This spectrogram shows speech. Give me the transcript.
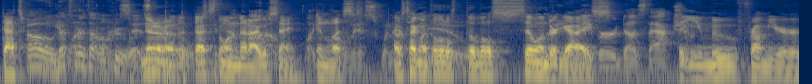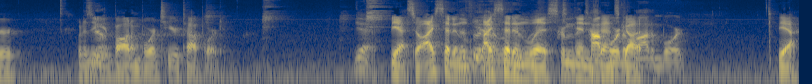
That's Oh, that's what I thought recruit was. no, no, no. That- That's the one that I was saying. like, enlist. bonus I was talking about the little the little cylinder guys does the action. that you move from your what is it? No. Your bottom board to your top board. Yeah. Yeah. So I said en- I I said enlist from the and top Ben's board to got it. bottom board. Yeah,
